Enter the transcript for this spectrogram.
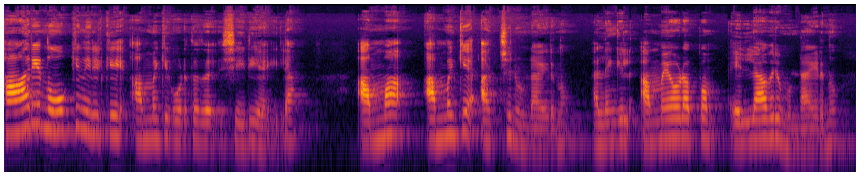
ഭാര്യ നോക്കി നിൽക്കെ അമ്മയ്ക്ക് കൊടുത്തത് ശരിയായില്ല. അമ്മ അമ്മയ്ക്ക് അച്ഛനുണ്ടായിരുന്നു. അല്ലെങ്കിൽ അമ്മയോടൊപ്പം എല്ലാവരും ഉണ്ടായിരുന്നു.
